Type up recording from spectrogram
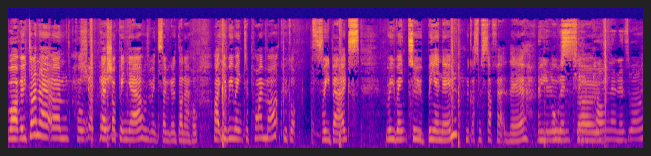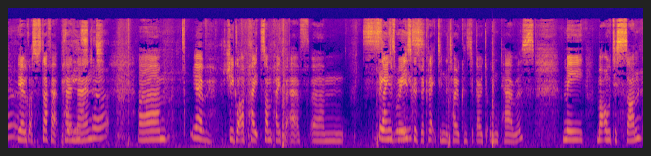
Right, we've done our um haul, Shopping. uh, shopping. Yeah, I was meant to say we've done our haul. Right, yeah, we went to Primark. We got three bags. We went to B and M. We got some stuff out there. And we also went to Poundland as well. yeah, we got some stuff at Poundland. Um, yeah, she got a pa some paper out of um Sainsbury's because we're collecting the tokens to go to Alton Towers. Me, my oldest son,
